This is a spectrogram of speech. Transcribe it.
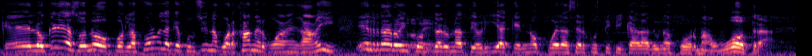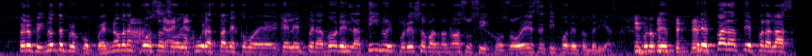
Que lo creas o no, por la forma en la que funciona Warhammer Warhammer es raro encontrar una teoría que no pueda ser justificada de una forma u otra. Pero en fin, no te preocupes, no habrán ah, cosas o locuras tales como que el emperador es latino y por eso abandonó a sus hijos o ese tipo de tonterías. Por lo que prepárate para las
